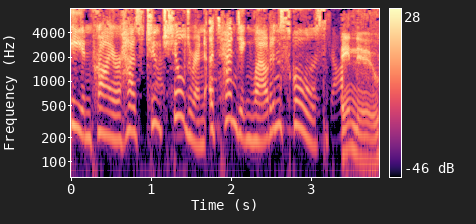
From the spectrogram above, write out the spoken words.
Ian Prior has two children attending Loudoun schools. They knew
